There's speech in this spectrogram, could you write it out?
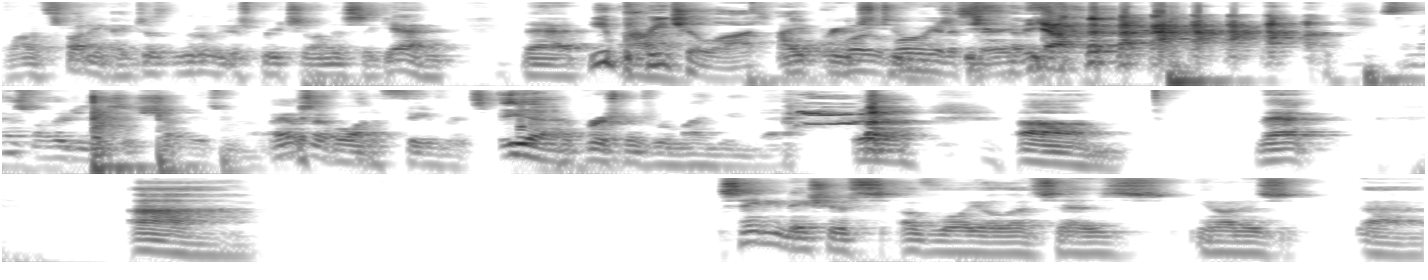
well, it's funny. I just literally just preached on this again. That You uh, preach a lot. I preach What, too what were we much. gonna say? yeah. Sometimes Father Jesus just shut his mouth. I also have a lot of favorites. Yeah. My parishioners remind me of that. Yeah. Um, that uh, Saint Ignatius of Loyola says, you know, in his uh,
